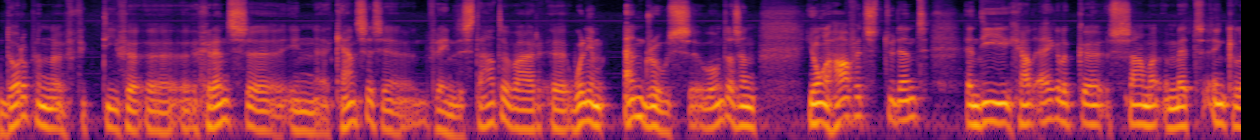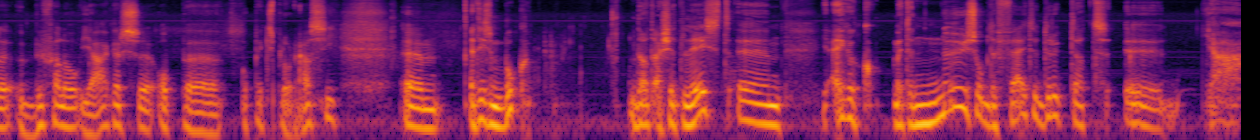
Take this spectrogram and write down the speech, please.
dorp, een fictieve grens in Kansas, in de Verenigde Staten, waar William Andrews woont. Dat is een jonge Harvard-student. En die gaat eigenlijk uh, samen met enkele buffalo-jagers uh, op, uh, op exploratie. Um, het is een boek dat als je het leest, um, je eigenlijk met de neus op de feiten drukt dat, ja,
